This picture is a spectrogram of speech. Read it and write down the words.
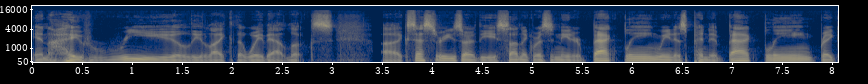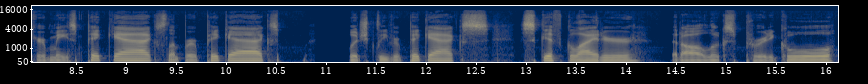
And I really like the way that looks. Uh, accessories are the Sonic Resonator back bling, Reyna's pendant back bling, Breaker Mace pickaxe, Thumper pickaxe, Butch Cleaver pickaxe, Skiff glider. That all looks pretty cool.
